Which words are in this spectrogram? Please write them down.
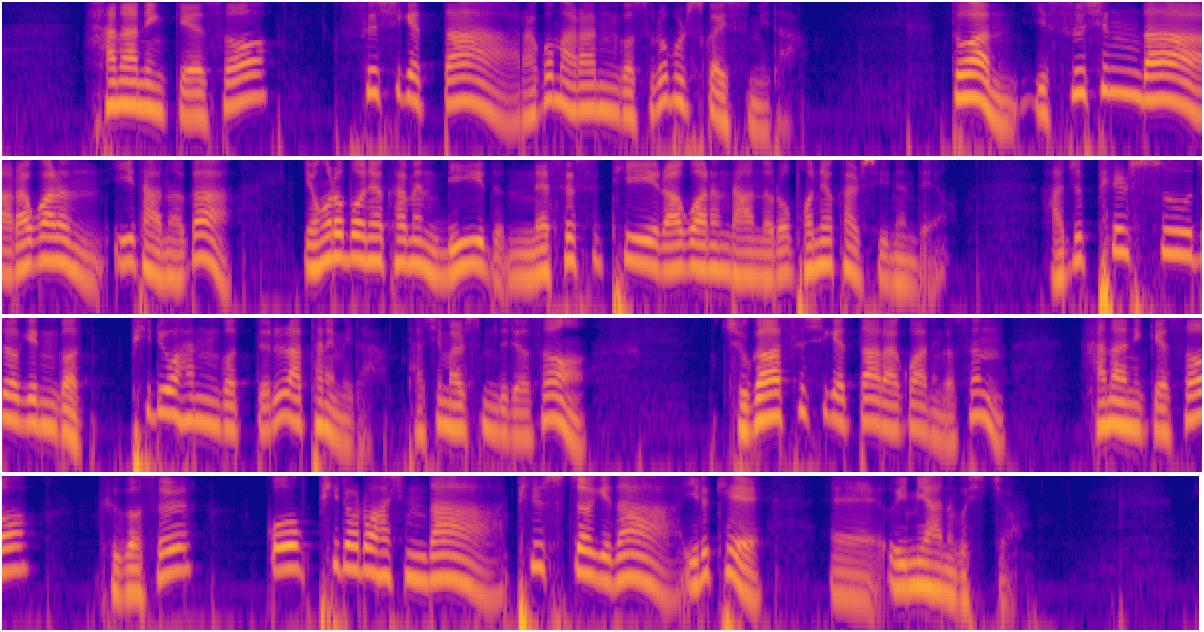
하나님께서 쓰시겠다라고 말한 것으로 볼 수가 있습니다. 또한 이 쓰신다라고 하는 이 단어가 영어로 번역하면 need, necessity라고 하는 단어로 번역할 수 있는데요. 아주 필수적인 것, 필요한 것들을 나타냅니다. 다시 말씀드려서 주가 쓰시겠다라고 하는 것은 하나님께서 그것을 꼭 필요로 하신다, 필수적이다, 이렇게 의미하는 것이죠.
